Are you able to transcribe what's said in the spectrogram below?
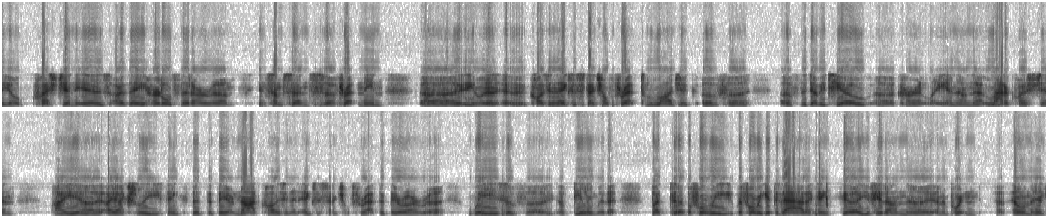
you know question is: Are they hurdles that are um, in some sense threatening? you know, causing an existential threat to the logic of of the WTO uh, currently. And on that latter question, I, uh, I actually think that, that they are not causing an existential threat, that there are uh, ways of, uh, of dealing with it. But uh, before, we, before we get to that, I think uh, you've hit on an important Uh, element,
